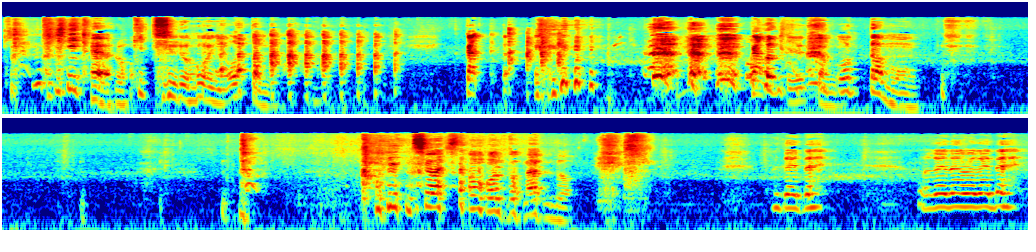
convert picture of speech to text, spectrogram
聞いたやろ。キッチンの方におったもん。ガッ。とガッて言ったもん。おったもん。こんにちはしたもんドナルドお腹痛いお腹痛いお腹痛い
